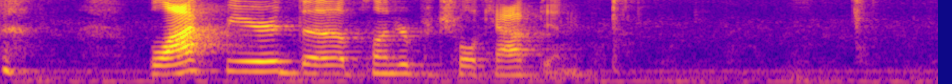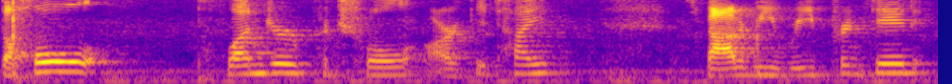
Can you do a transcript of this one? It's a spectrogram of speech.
Blackbeard, the Plunder Patrol Captain. The whole Plunder Patrol archetype is about to be reprinted.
